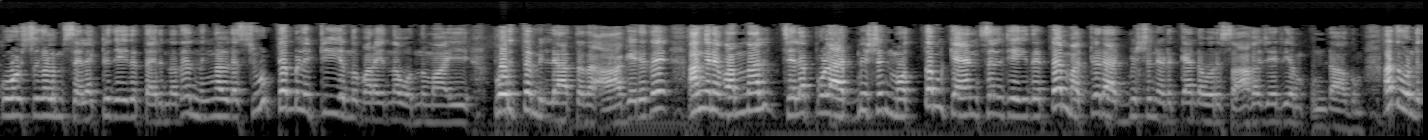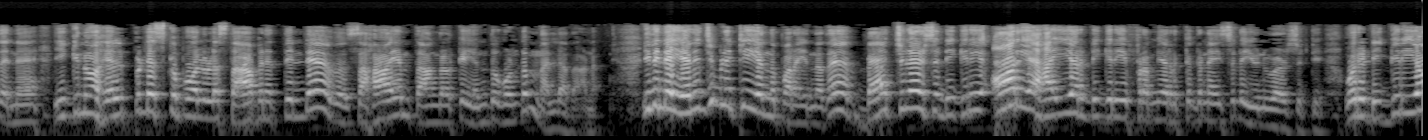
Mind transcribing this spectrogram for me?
കോഴ്സുകളും സെലക്ട് ചെയ്ത് തരുന്നത് നിങ്ങളുടെ സ്യൂട്ടബിലിറ്റി എന്ന് പറയുന്ന ഒന്നുമായി പൊരുത്തമില്ലാത്തത് ആകരുത്. അങ്ങനെ വന്നാൽ ചിലപ്പോൾ അഡ്മിഷൻ മൊത്തം ക്യാൻസൽ ചെയ്തിട്ട് മറ്റൊരു അഡ്മിഷൻ എടുക്കേണ്ട ഒരു സാഹചര്യം ഉണ്ടാകും. അതുകൊണ്ട് തന്നെ ഇഗ്നോ ഹെൽപ്പ് ഡെസ്ക് പോലുള്ള സ്ഥാപനത്തിന്റെ സഹായം താങ്കൾക്ക് എന്തുകൊണ്ടും നല്ലതാണ്. ഇതിന്റെ എലിജിബിലിറ്റി എന്ന് പറയുന്നത് bachelor's degree or a higher degree from a recognised university ഒരു ഡിഗ്രിയോ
